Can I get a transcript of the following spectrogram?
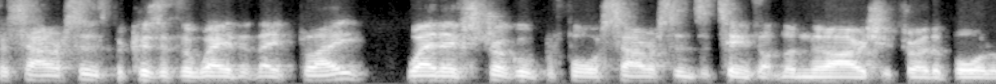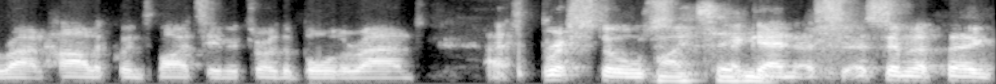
for Saracens because of the way that they play. Where they've struggled before, Saracens are teams like London Irish who throw the ball around, Harlequins, my team who throw the ball around, uh, Bristol's again a, a similar thing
